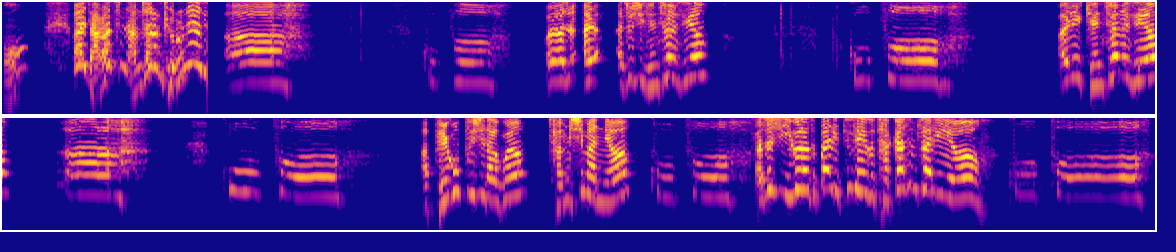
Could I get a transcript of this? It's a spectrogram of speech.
어? 아, 나 같은 남자랑 결혼해야 돼. 아, 고퍼. 아, 아저, 아, 아저씨 괜찮으세요? 고퍼. 아니 괜찮으세요? 아. 코퍼. 아 배고프시다고요? 잠시만요. 코퍼. 아저씨 이거라도 빨리 드세요. 이거 닭가슴살이에요. 코퍼.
